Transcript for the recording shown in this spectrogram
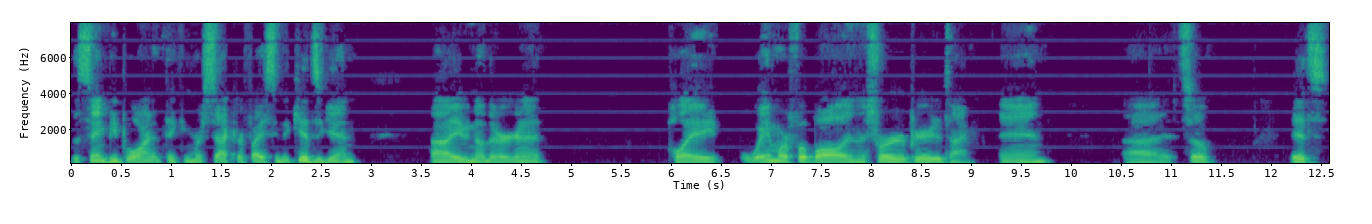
the same people aren't thinking we're sacrificing the kids again, uh, even though they're going to play way more football in a shorter period of time. And uh, so it's,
